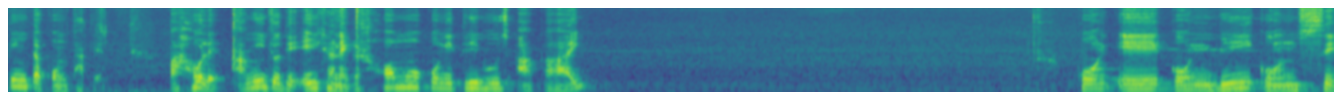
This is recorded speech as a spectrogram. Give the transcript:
তিনটা কোণ থাকে। তাহলে আমি যদি এইখানে একটা সমকোণী ত্রিভুজ আঁকাই কোণ এ কোন বি কোন সি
